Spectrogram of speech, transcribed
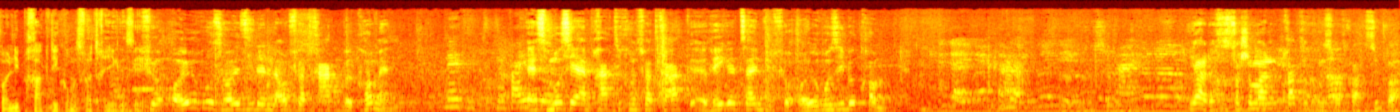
wollen die Praktikumsverträge sehen. Wie viel Euro soll sie denn laut Vertrag bekommen? Es muss ja ein Praktikumsvertrag regelt sein, wie viel Euro sie bekommen. Ja, das ist doch schon mal ein Praktikumsvertrag. Super.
